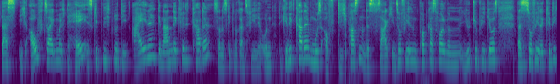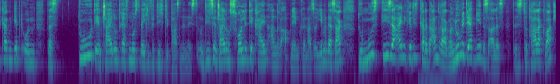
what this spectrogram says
dass ich aufzeigen möchte, hey, es gibt nicht nur die eine genannte Kreditkarte, sondern es gibt noch ganz viele. Und die Kreditkarte muss auf dich passen. Und das sage ich in so vielen Podcast-Folgen und YouTube-Videos, dass es so viele Kreditkarten gibt und dass du die Entscheidung treffen musst, welche für dich die passenden ist. Und diese Entscheidung sollte dir kein anderer abnehmen können. Also jemand, der sagt, du musst diese eine Kreditkarte beantragen, weil nur mit der geht es alles. Das ist totaler Quatsch.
